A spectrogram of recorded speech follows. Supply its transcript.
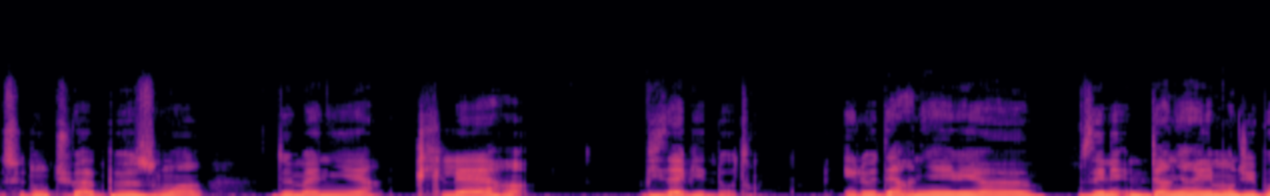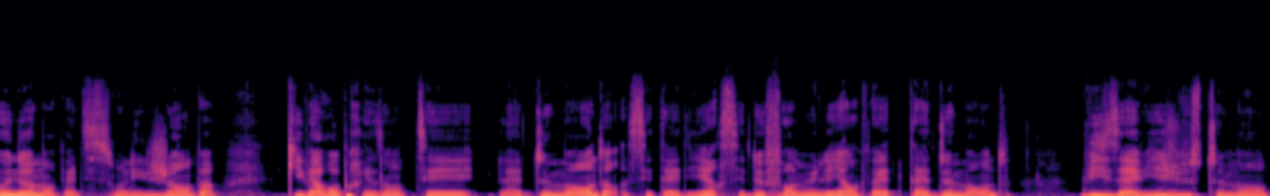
ce, dont tu as besoin de manière claire vis-à-vis de l'autre. Et le dernier, euh, le dernier élément du bonhomme, en fait, ce sont les jambes, qui va représenter la demande, c'est-à-dire c'est de formuler en fait ta demande vis-à-vis justement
